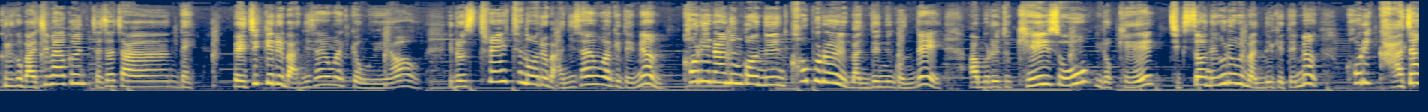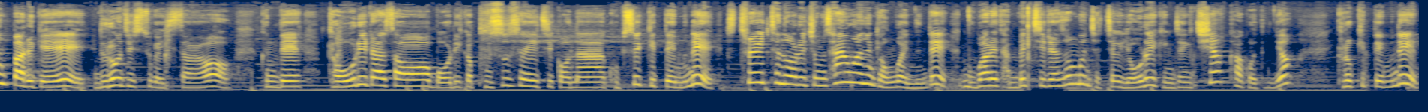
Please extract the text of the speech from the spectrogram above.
그리고 마지막은 짜자잔. 네. 매직기를 많이 사용할 경우에요. 이런 스트레이트너를 많이 사용하게 되면 컬이라는 거는 커브를 만드는 건데 아무래도 계속 이렇게 직선의 흐름을 만들게 되면 컬이 가장 빠르게 늘어질 수가 있어요. 근데 겨울이라서 머리가 부스스해지거나 곱슬기 때문에 스트레이트너를 좀 사용하는 경우가 있는데 모발의 단백질이란 성분 자체가 열에 굉장히 취약하거든요. 그렇기 때문에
